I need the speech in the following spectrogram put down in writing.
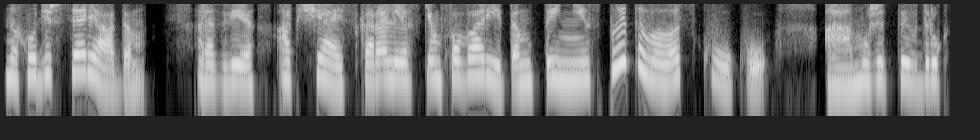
находишься рядом. Разве, общаясь с королевским фаворитом, ты не испытывала скуку? А может, ты вдруг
